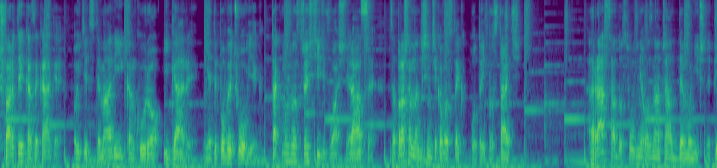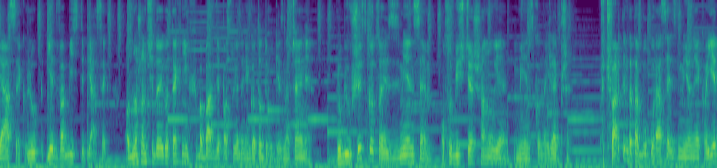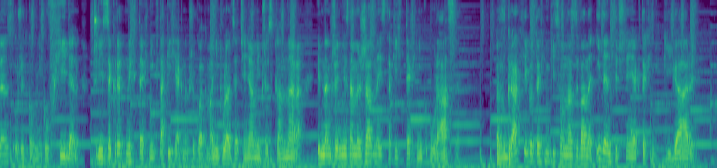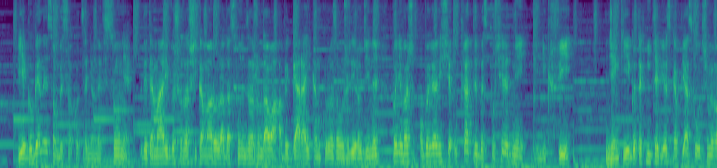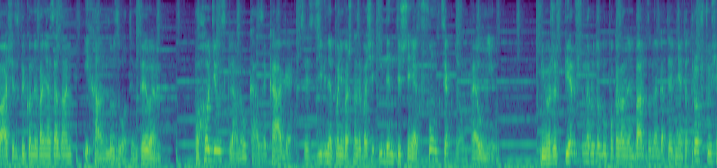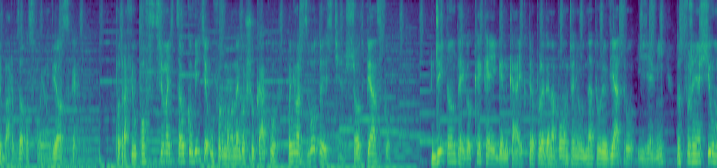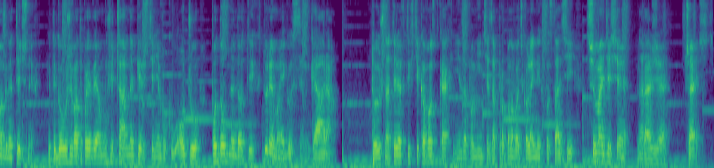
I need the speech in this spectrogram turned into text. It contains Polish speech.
Czwarty Kazekage, ojciec Temari, Kankuro i Gary. Nietypowy człowiek. Tak można streścić właśnie rasę. Zapraszam na 10 ciekawostek o tej postaci. Rasa dosłownie oznacza demoniczny piasek lub jedwabisty piasek. Odnosząc się do jego technik, chyba bardziej pasuje do niego to drugie znaczenie. Lubił wszystko, co jest z mięsem. Osobiście szanuje mięsko najlepsze. W czwartym databooku rasa jest wymieniona jako jeden z użytkowników Hidden, czyli sekretnych technik takich jak przykład manipulacja cieniami przez klan Nara, jednakże nie znamy żadnej z takich technik u rasy. W grach jego techniki są nazywane identycznie jak techniki Gary. Jego geny są wysoko cenione w Sunie. Gdy Temari wyszła za Shikamaru, Rada Suny zażądała, aby Gara i Kankuro założyli rodziny, ponieważ obawiali się utraty bezpośredniej linii krwi. Dzięki jego technice wioska piasku utrzymywała się z wykonywania zadań i handlu złotym pyłem. Pochodził z klanu Kazekage, co jest dziwne, ponieważ nazywa się identycznie jak funkcja, którą pełnił. Mimo, że w pierwszym Naruto był pokazany bardzo negatywnie, to troszczył się bardzo o swoją wioskę. Potrafił powstrzymać całkowicie uformowanego Shukaku, ponieważ złoto jest cięższe od piasku. Jiton to jego Kekkei Genkai, które polega na połączeniu natury wiatru i ziemi do stworzenia sił magnetycznych. Gdy go używa, to pojawiają mu się czarne pierścienie wokół oczu, podobne do tych, które ma jego syn Gara. To już na tyle w tych ciekawostkach. Nie zapomnijcie zaproponować kolejnych postaci. Trzymajcie się, na razie, cześć!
